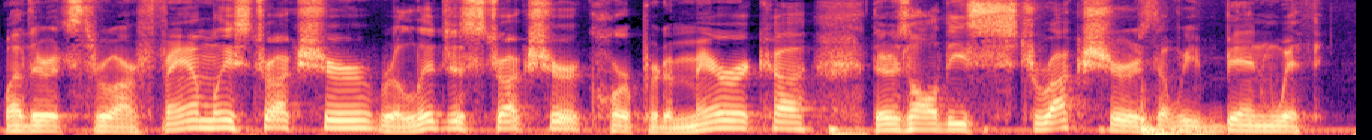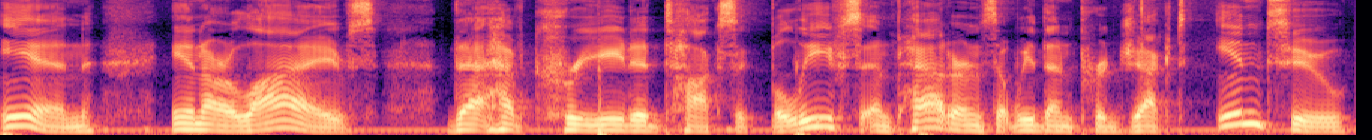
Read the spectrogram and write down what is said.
whether it's through our family structure, religious structure, corporate America. There's all these structures that we've been within in our lives that have created toxic beliefs and patterns that we then project into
